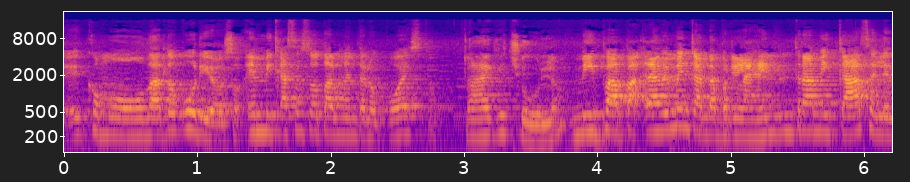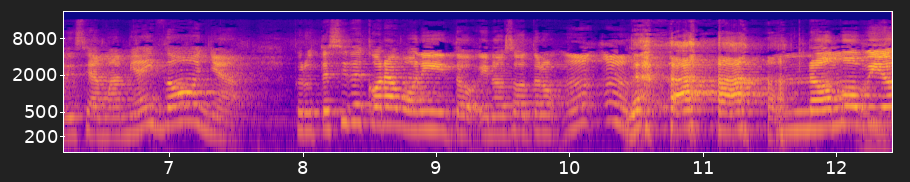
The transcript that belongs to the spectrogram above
eh, como dato curioso, en mi casa es totalmente lo opuesto. Ay, qué chulo. Mi papá, a mí me encanta porque la gente entra a mi casa y le dice a mami, ay doña, pero usted sí decora bonito. Y nosotros, "Mm, mm". no movió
